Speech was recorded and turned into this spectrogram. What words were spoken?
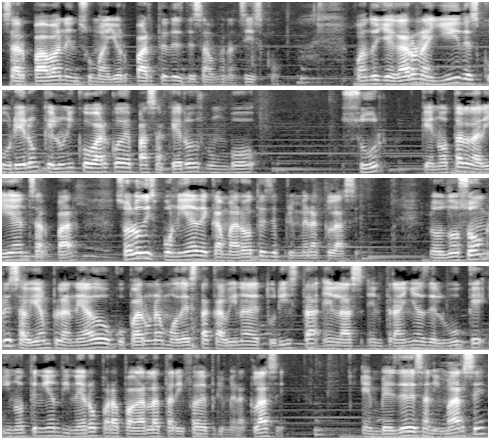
zarpaban en su mayor parte desde San Francisco. Cuando llegaron allí descubrieron que el único barco de pasajeros rumbo sur, que no tardaría en zarpar, solo disponía de camarotes de primera clase. Los dos hombres habían planeado ocupar una modesta cabina de turista en las entrañas del buque y no tenían dinero para pagar la tarifa de primera clase. En vez de desanimarse,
